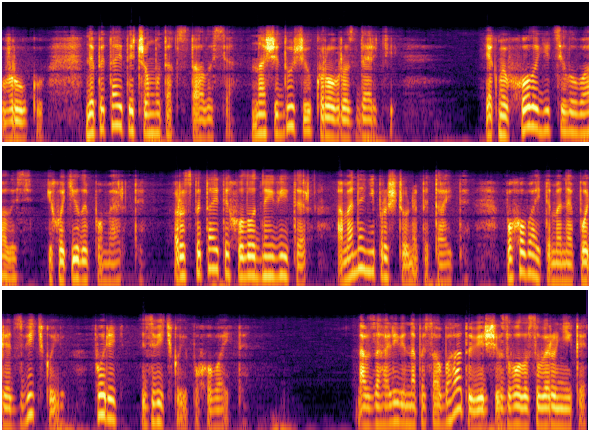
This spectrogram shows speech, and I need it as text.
в руку. Не питайте, чому так сталося. Наші душі в кров роздерті. Як ми в холоді цілувались і хотіли померти. Розпитайте холодний вітер, а мене ні про що не питайте. Поховайте мене поряд з Вітькою, поряд з Вітькою поховайте. А взагалі він написав багато віршів з голосу Вероніки,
